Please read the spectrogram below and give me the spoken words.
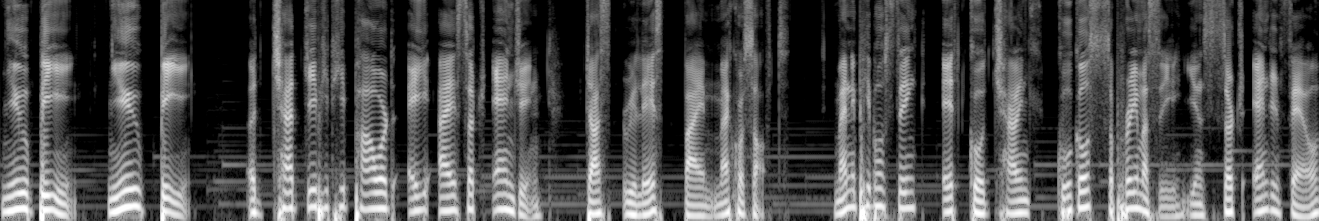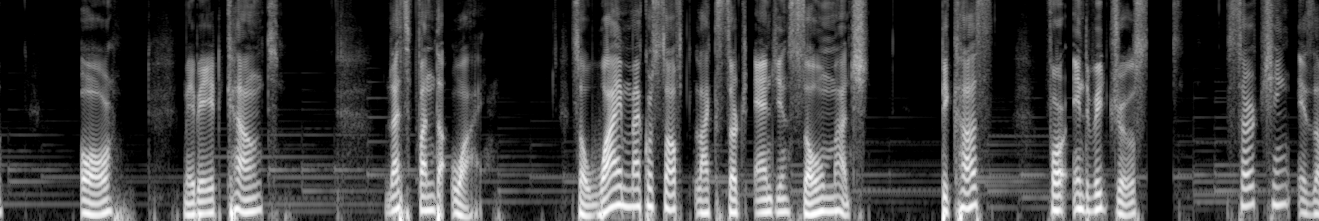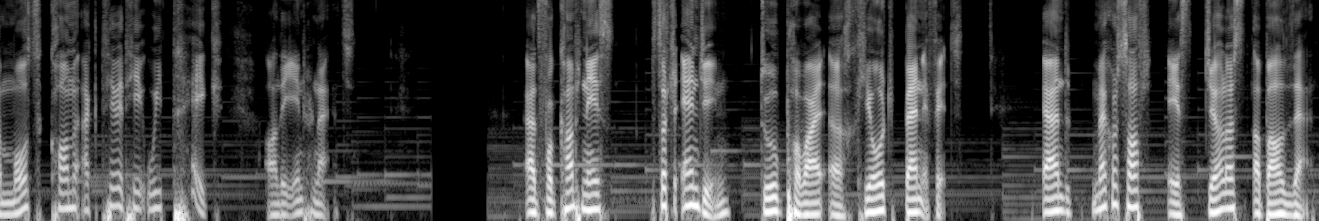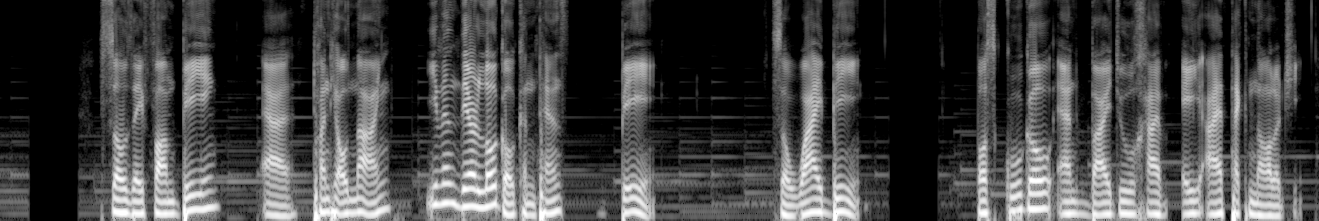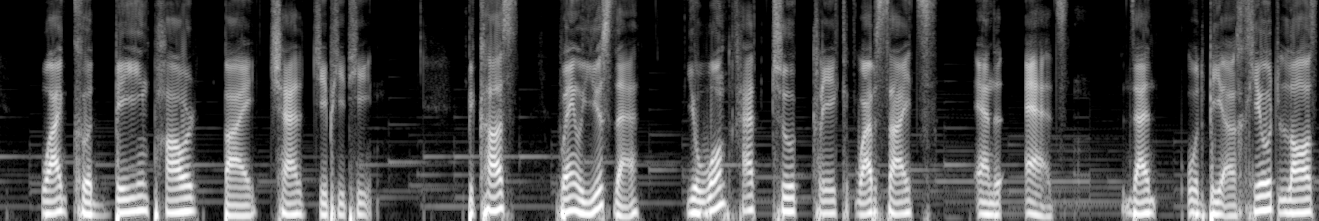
New Bing, New Bing, a ChatGPT-powered AI search engine just released by Microsoft. Many people think it could challenge Google's supremacy in search engine field, or maybe it can't. Let's find out why. So why Microsoft likes search engine so much? Because for individuals, searching is the most common activity we take on the internet. As for companies, search engine do provide a huge benefit, and Microsoft is jealous about that. So they found Bing at 2009, even their logo contains Bing. So why Bing? Both Google and Baidu have AI technology. Why could Bing powered by ChatGPT? Because when you use that, you won't have to click websites and ads. That would be a huge loss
